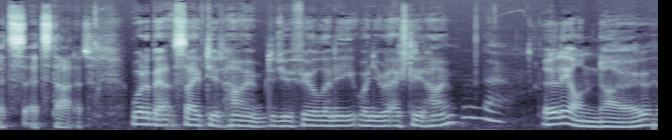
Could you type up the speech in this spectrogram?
It's it started What about safety at home? Did you feel any when you were actually at home? no, early on. No,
